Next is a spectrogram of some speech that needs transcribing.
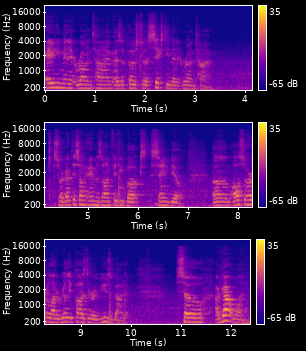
80 minute run time as opposed to a 60 minute run time. So I got this on Amazon, 50 bucks, same deal. Um, also heard a lot of really positive reviews about it. So I got one.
